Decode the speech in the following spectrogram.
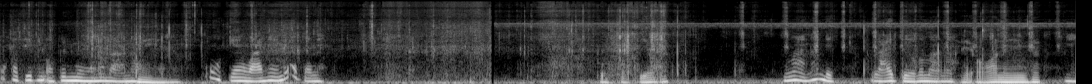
ปกติมันออกเป็นหมูนะบ้านแมเนาะนครับโอ้แกงหวานอย่างเนี้ยจ้ะเนี่ยเป็นกระเทียมครับนี่ว่านั่นเด็กหลายเตือประมาณเนาะในอ้อหนึงครับนี่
